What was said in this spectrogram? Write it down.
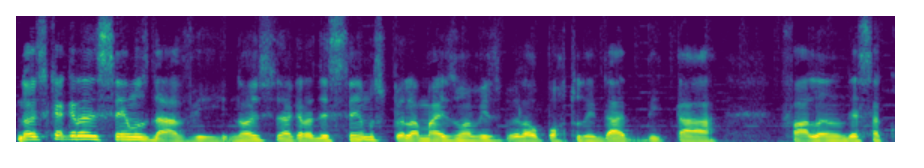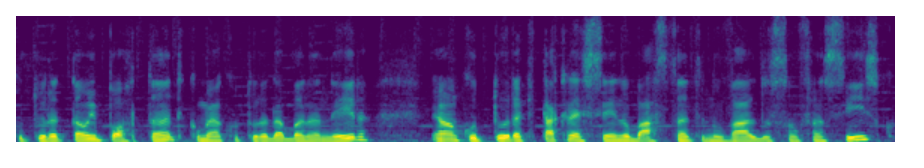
Nós que agradecemos, Davi. Nós agradecemos pela mais uma vez pela oportunidade de estar falando dessa cultura tão importante como é a cultura da bananeira. É uma cultura que está crescendo bastante no Vale do São Francisco,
